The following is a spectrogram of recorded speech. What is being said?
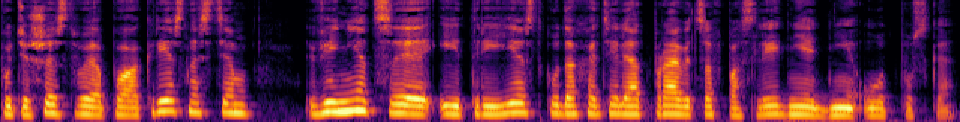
путешествуя по окрестностям, Венеция и Триест, куда хотели отправиться в последние дни отпуска.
